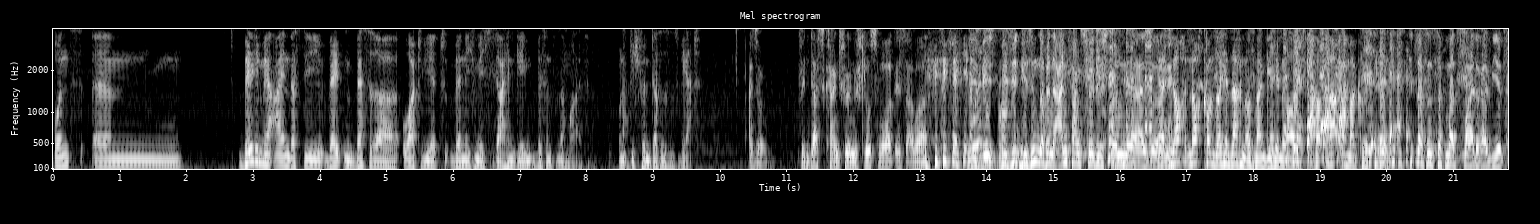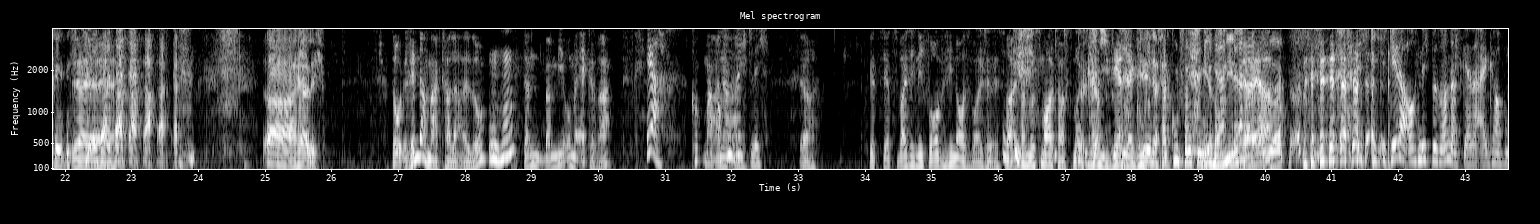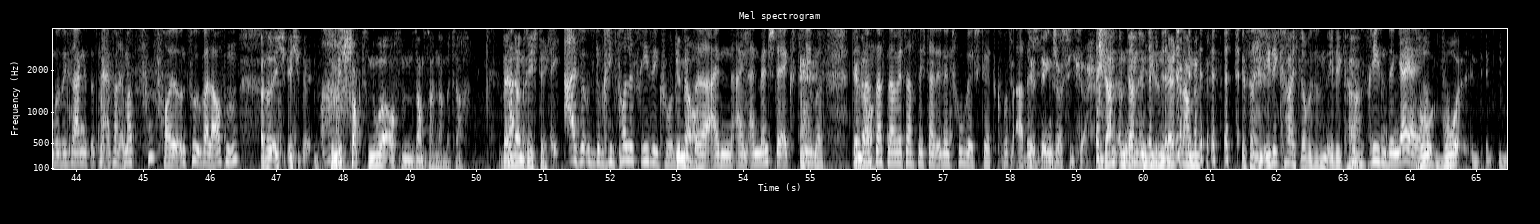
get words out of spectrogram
und ähm, bilde mir ein, dass die Welt ein besserer Ort wird, wenn ich mich dahingegen ein bisschen zusammenreiße. Und ich finde, das ist es wert. Also wenn das kein schönes Schlusswort ist, aber wir, wir, wir, sind, wir sind noch in der Anfangsviertelstunde. Also ja, noch, noch kommen solche Sachen aus meinem Gehirn raus. Warten wir mal kurz. Lass uns noch mal zwei, drei Bier trinken. Ja, ja, ja. ah, herrlich. So, Rindermarkthalle also. Mhm. Dann bei mir um die Ecke, war. Ja. Guck mal einer Offensichtlich. An. Ja. Jetzt, jetzt weiß ich nicht, worauf ich hinaus wollte. Es war einfach nur Smalltalk. Das kann ich sehr, sehr gut. Das hat gut funktioniert, ja. auf jeden Fall. Ja, ja. Also. Ich, ich, ich gehe da auch nicht besonders gerne einkaufen, muss ich sagen. Es ist mir einfach immer zu voll und zu überlaufen. Also ich, ich, für oh. mich schockt es nur auf dem Samstagnachmittag. Wenn dann richtig. Also volles Risiko. Du genau. bist äh, ein, ein, ein Mensch der Extreme, der genau. samstags sich dann in den Trubel stürzt. Großartig. Der Danger Seeker. Und dann, und dann in diesen seltsamen, ist das ein Edeka? Ich glaube, es ist ein Edeka. Das ist Riesending, ja, ja, ja. Wo, wo,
